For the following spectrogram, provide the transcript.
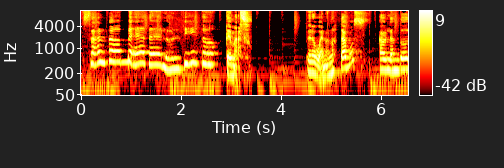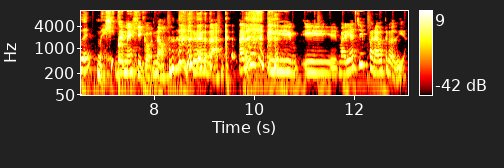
Sálvame del olvido. Temazo. Pero bueno, no estamos hablando de México. De México, no, de verdad. Tacos y, y mariachis para otro día.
